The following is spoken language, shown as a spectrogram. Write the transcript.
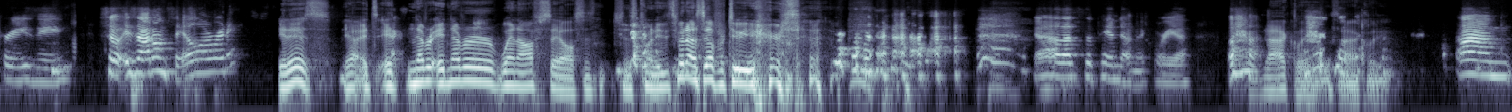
Crazy. So is that on sale already? It is, yeah. It's it never it never went off sale since since 20. It's been on sale for two years. yeah, that's the pandemic for you. exactly, exactly. Um,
